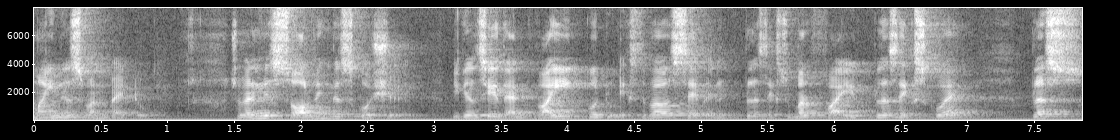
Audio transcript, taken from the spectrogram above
minus 1 by 2. So when we are solving this question, you can say that y equal to x to the power 7 plus x to the power 5 plus x square plus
